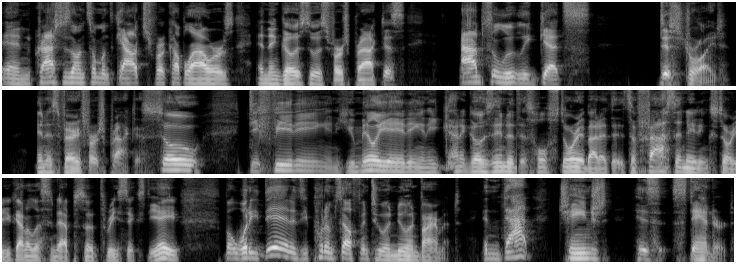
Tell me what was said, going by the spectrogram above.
and crashes on someone's couch for a couple hours, and then goes to his first practice. Absolutely gets destroyed in his very first practice. So defeating and humiliating. And he kind of goes into this whole story about it. It's a fascinating story. You got to listen to episode 368. But what he did is he put himself into a new environment, and that changed his standard.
